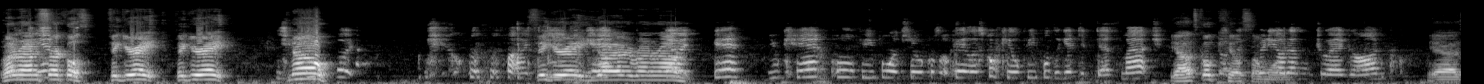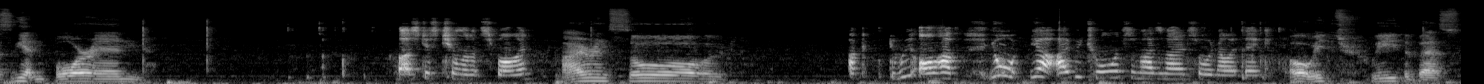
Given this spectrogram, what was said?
Run around in circles. Figure eight. Figure eight. No! oh Figure eight. You gotta run around. You can't pull people in circles. Okay, let's go kill people to get to deathmatch. Yeah, let's go So kill this video someone. doesn't drag on. Yeah, it's getting boring. Us just chilling at spawn. Iron sword. Uh, do we all have? Yo, yeah, Ivy Trollinson has an iron sword now. I think. Oh, we we the best.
